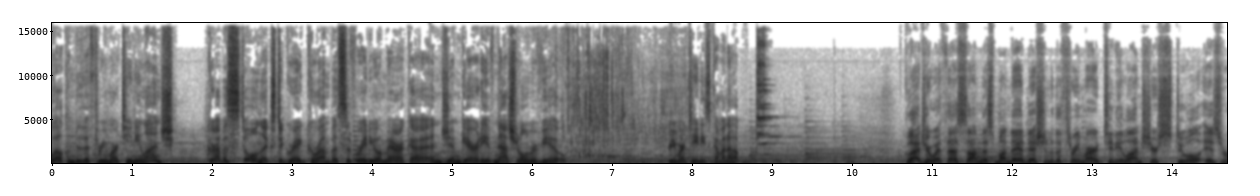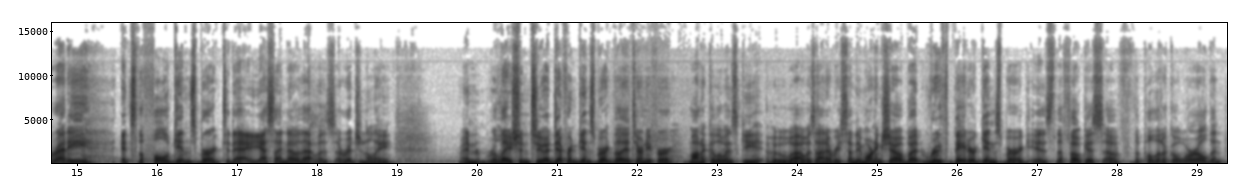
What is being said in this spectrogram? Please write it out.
Welcome to the Three Martini Lunch. Grab a stool next to Greg Corombos of Radio America and Jim Geraghty of National Review. Three Martinis coming up. Glad you're with us on this Monday edition of the Three Martini Lunch. Your stool is ready. It's the full Ginsburg today. Yes, I know that was originally in relation to a different Ginsburg, the attorney for Monica Lewinsky, who uh, was on every Sunday morning show. But Ruth Bader Ginsburg is the focus of the political world and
